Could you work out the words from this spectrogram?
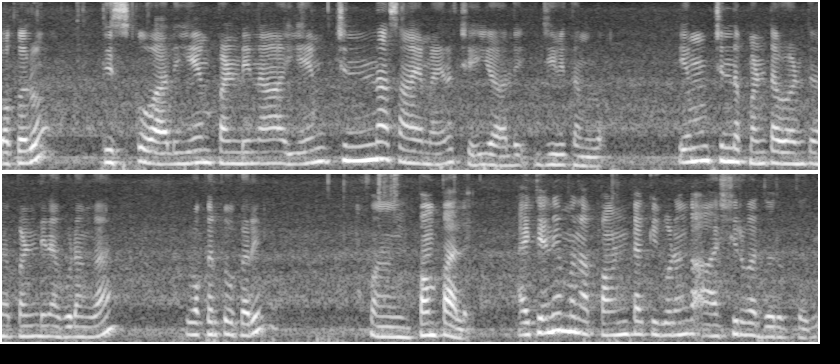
ఒకరు తీసుకోవాలి. ఏం పండినా ఏం చిన్న సాయమైనా చేయాలి జీవితంలో. ఏం చిన్న పంట పండినా కూడా ఒకరికి ఒకరి పంపాలి. అయితేనే మన పంటకి కూడా ఆశీర్వాదం దొరుకుతుంది.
